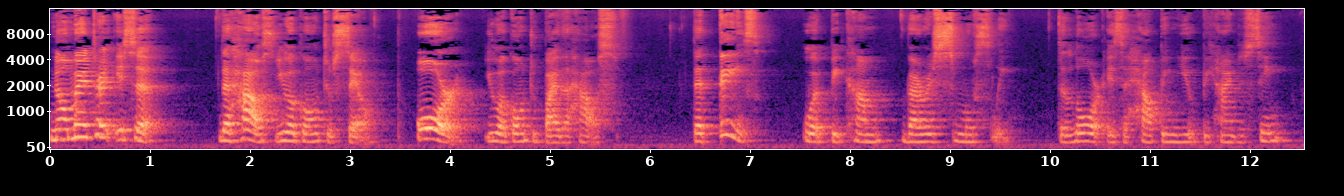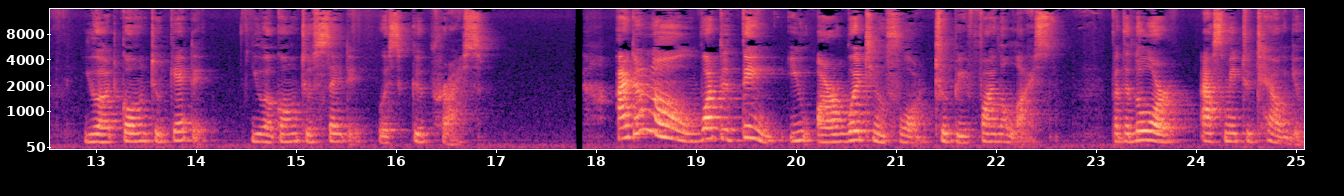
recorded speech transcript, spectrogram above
No matter it's a, the house you are going to sell or you are going to buy the house, the things will become very smoothly. The Lord is helping you behind the scene. You are going to get it. You are going to sell it with good price. I don't know what the thing you are waiting for to be finalized, but the Lord asked me to tell you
